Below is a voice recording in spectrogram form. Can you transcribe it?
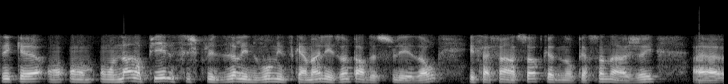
c'est qu'on on, on, empile, si je puis dire, les nouveaux médicaments les uns par-dessus les autres, et ça fait en sorte que nos personnes âgées euh,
